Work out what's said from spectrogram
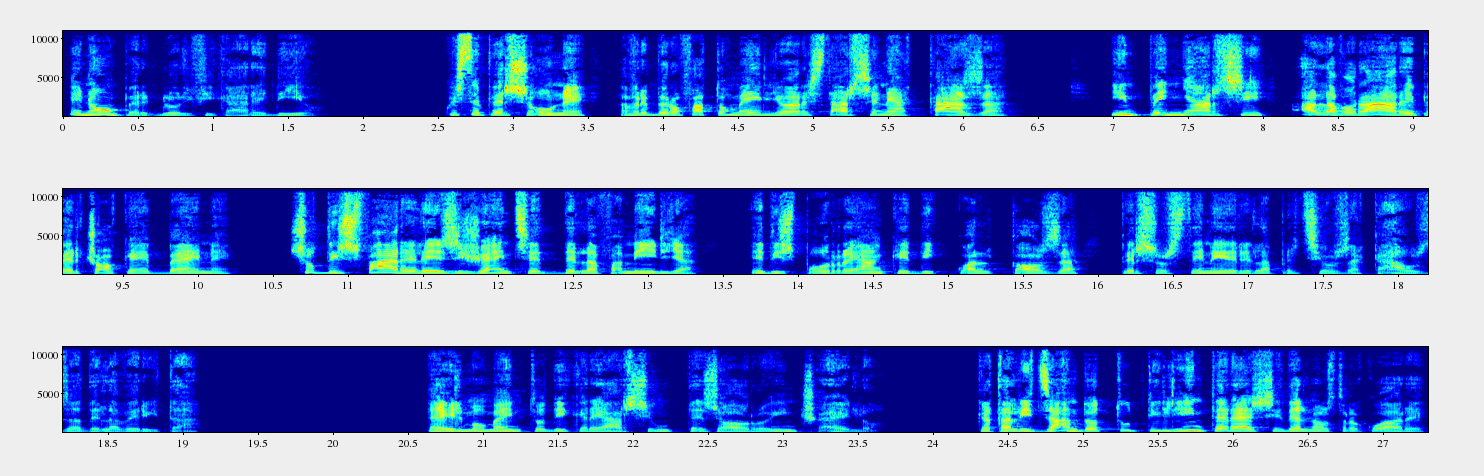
e non per glorificare Dio. Queste persone avrebbero fatto meglio a restarsene a casa, impegnarsi a lavorare per ciò che è bene, soddisfare le esigenze della famiglia e disporre anche di qualcosa per sostenere la preziosa causa della verità. È il momento di crearsi un tesoro in cielo, catalizzando tutti gli interessi del nostro cuore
